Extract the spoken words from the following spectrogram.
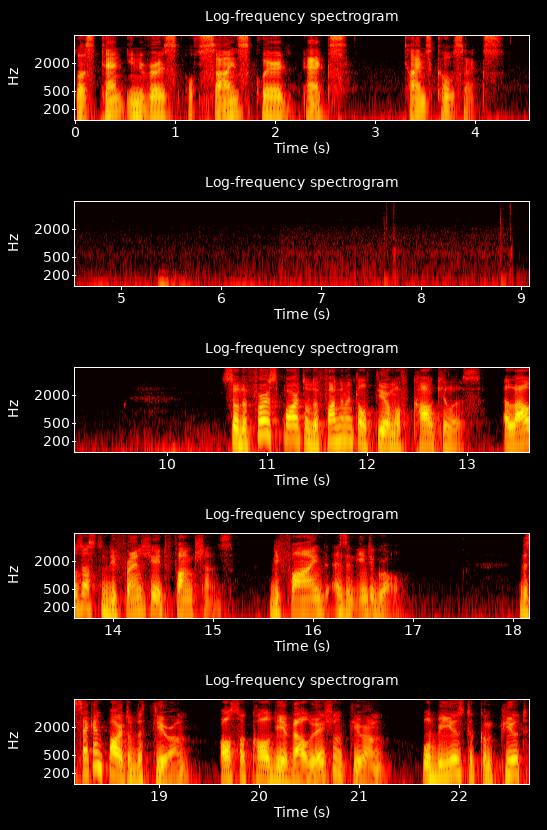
plus tan inverse of sine squared x times cos x. So the first part of the fundamental theorem of calculus allows us to differentiate functions defined as an integral. The second part of the theorem, also called the evaluation theorem, will be used to compute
